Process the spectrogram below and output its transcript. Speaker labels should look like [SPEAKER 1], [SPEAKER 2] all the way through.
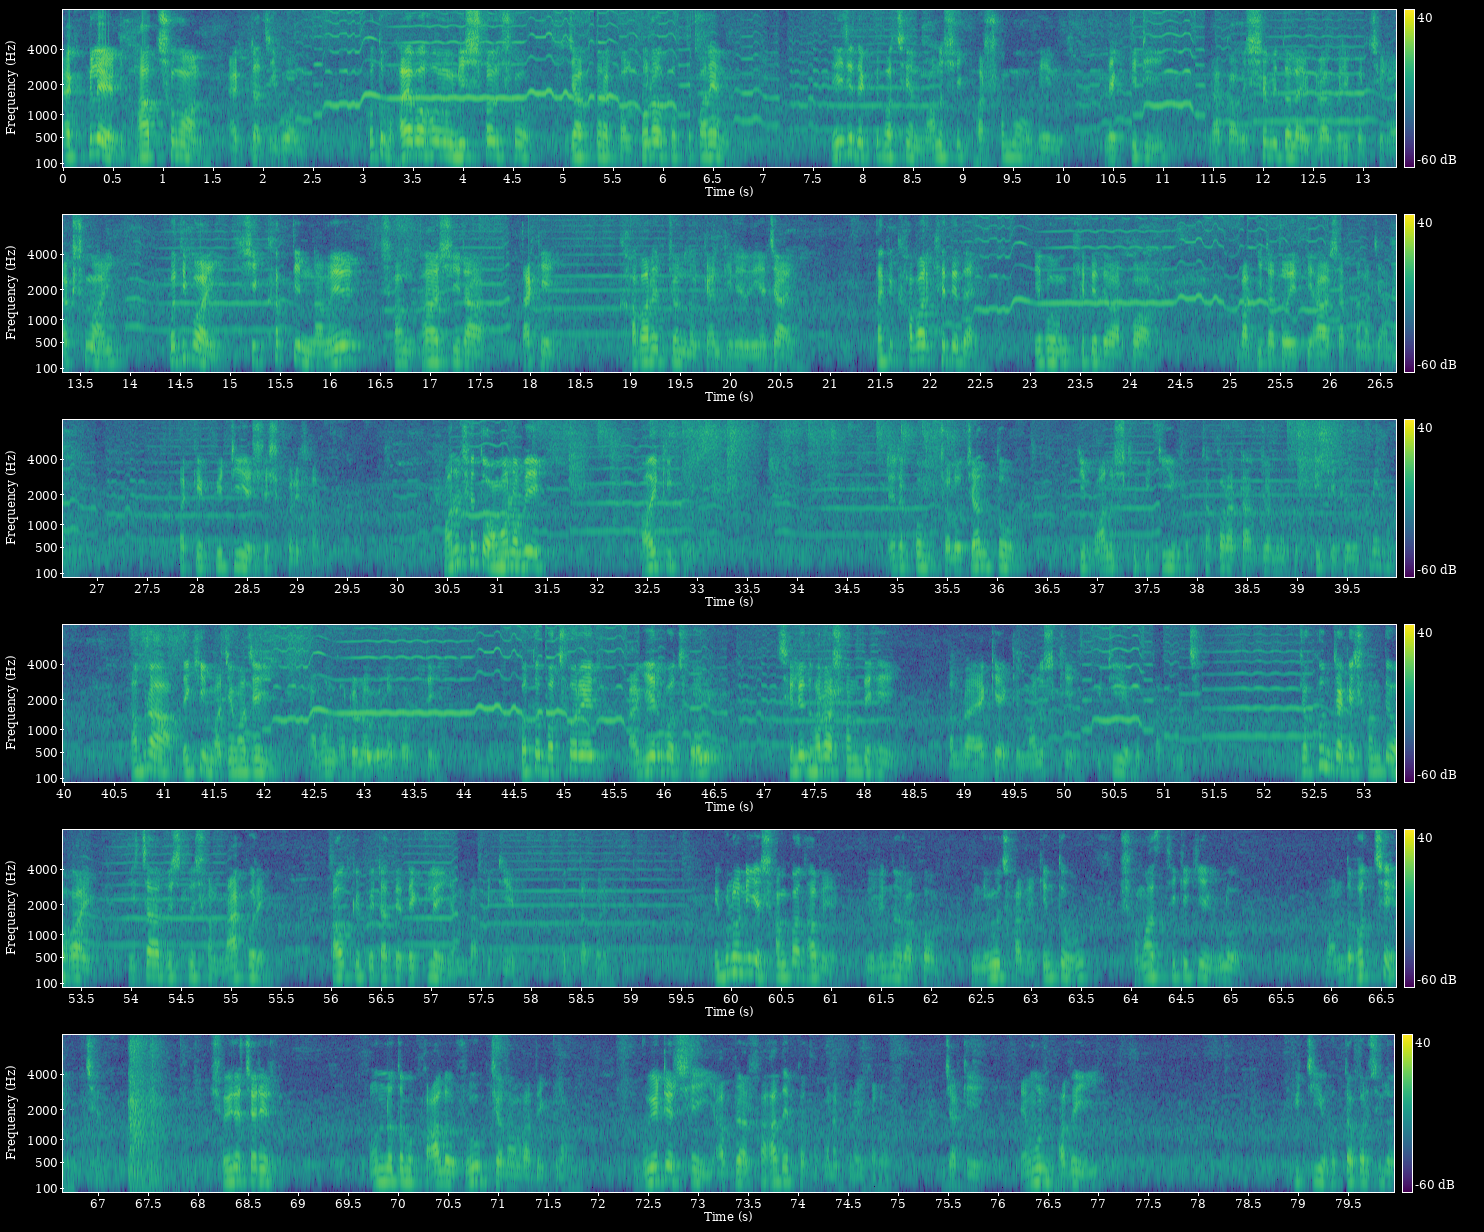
[SPEAKER 1] এক প্লেট ভাত সমান একটা জীবন। কত ভয়াবহ এবং নিঃশংস যা আপনারা কল্পনাও করতে পারেন। এই যে দেখতে পাচ্ছেন, মানসিক ভারসাম্যহীন ব্যক্তিটি ঢাকা বিশ্ববিদ্যালয়ে ঘোরাঘুরি করছিল। একসময় কতিপয় শিক্ষার্থীর নামে সন্ত্রাসীরা তাকে খাবারের জন্য ক্যান্টিনে নিয়ে যায়। তাকে খাবার খেতে দেয় এবং খেতে দেওয়ার পর বাকিটা তো ইতিহাস আপনারা জানেন। তাকে পিটিয়ে শেষ করে ফেলে। মানুষে তো অমানবিক, হয় কি করে? এরকম জলজান্ত কি মানুষকে পিটিয়ে হত্যা করাটার জন্য ভক্তি কেঁপে উঠল না। আমরা দেখি মাঝে মাঝেই এমন ঘটনাগুলো ঘটতে। গত বছরের আগের বছর ছেলে ধরা সন্দেহে আমরা একে একে মানুষকে পিটিয়ে হত্যা করেছি। যখন যাকে সন্দেহ হয়, বিচার বিশ্লেষণ না করে কাউকে পেটাতে দেখলেই আমরা পিটিয়ে হত্যা করে ফেলি। এগুলো নিয়ে সংবাদ হবে, বিভিন্ন রকম নিউজ হবে, কিন্তু সমাজ থেকে কি এগুলো বন্ধ হচ্ছে? হচ্ছে না। স্বৈরাচারের অন্যতম কালো রূপ যেন আমরা দেখলাম। বুয়েটের সেই আবরার ফাহাদের কথা মনে পড়ে গেল, যাকে এমনভাবেই পিটিয়ে হত্যা করেছিল।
